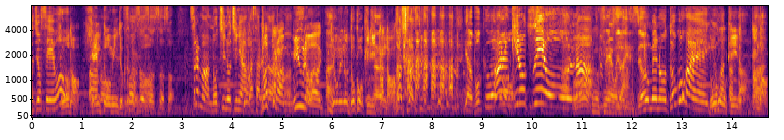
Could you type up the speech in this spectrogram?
う女性をそうだ。戦闘民族だからな。そうそうそうそう。それはまあ後々に明かされた。だったら三浦は嫁のどこを気に入ったんだ？確かに。いや僕はあの気の強いような気の強いですよ。嫁のどこが良かったんどこを気に入だったんだ？は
